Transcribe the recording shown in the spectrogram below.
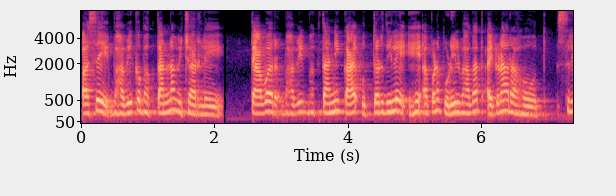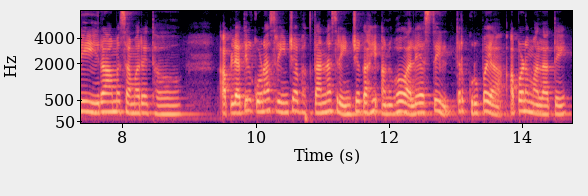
असे भाविक भक्तांना विचारले. त्यावर भाविक भक्तांनी काय उत्तर दिले हे आपण पुढील भागात ऐकणार आहोत. श्रीराम समर्थ. आपल्यातील कोणा श्रींच्या भक्तांना श्रींचे काही अनुभव आले असतील तर कृपया आपण मला ते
